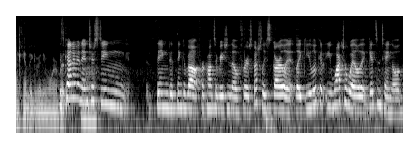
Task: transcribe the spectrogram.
I can't think of any more. It's But kind of an interesting thing to think about for conservation, though, for especially scarlet. Like you look at, you watch a whale that gets entangled,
